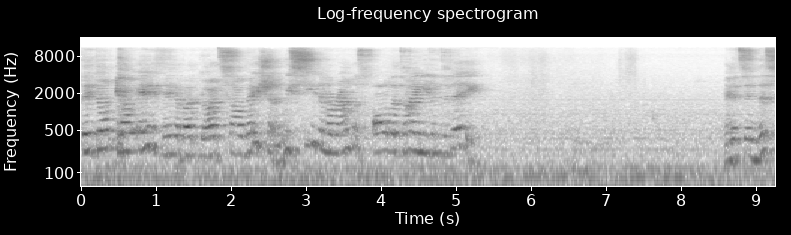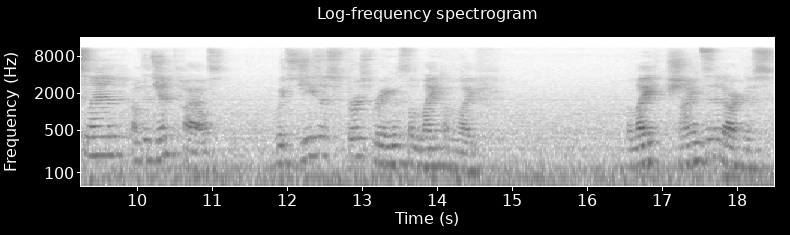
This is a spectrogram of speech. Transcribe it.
They don't know anything about God's salvation. We see them around us all the time, even today. And it's in this land of the Gentiles which Jesus first brings the light of life. The light shines in the darkness,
